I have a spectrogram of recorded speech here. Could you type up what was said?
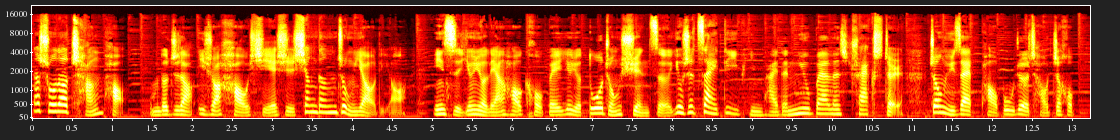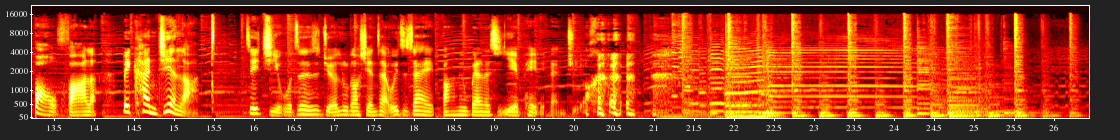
那说到长跑，我们都知道一双好鞋是相当重要的哦。因此，拥有良好口碑又有多种选择，又是在地品牌的 New Balance Trackster，终于在跑步热潮之后爆发了，被看见了。这一集我真的是觉得录到现在，我一直在帮 New Balance 业配的感觉哦。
